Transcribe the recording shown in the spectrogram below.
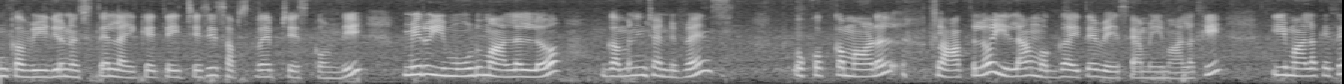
ఇంకా వీడియో నచ్చితే లైక్ అయితే ఇచ్చేసి సబ్స్క్రైబ్ చేసుకోండి. మీరు ఈ మూడు మాలల్లో గమనించండి ఫ్రెండ్స్ ఒక్కొక్క మోడల్ క్లాత్లో ఇలా మొగ్గ అయితే వేసాము ఈ మాలకి. ఈ మాలకైతే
